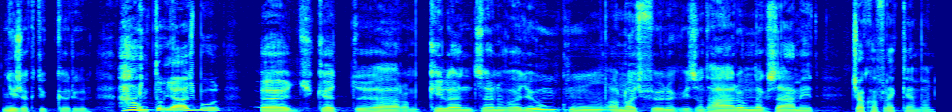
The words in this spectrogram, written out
nyüzsögtük körül. Hány tojásból? Egy, kettő, három, kilencen vagyunk, a nagyfőnök viszont háromnak számít, csak ha flekken van.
